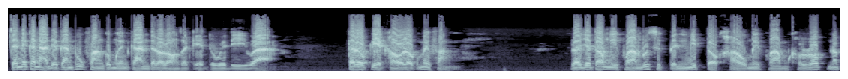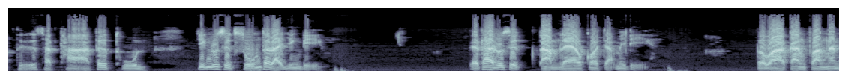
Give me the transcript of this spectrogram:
แต่ในขณะเดียวกันผู้ฟังก็เหมือนกันถ้าเราลองสังเกตดูให้ดีว่า ถ้าเราเกลียดเขาเราก็ไม่ฟัง เราจะต้องมีความรู้สึกเป็นมิตรต่อเขา มีความเคารพนับถือศรัทธาเทิดทูนยิ่งรู้สึกสูงเท่าไหร่ยิ่งดี แต่ถ้ารู้สึกต่ำแล้วก็จะไม่ดี เพราะว่าการฟังนั้น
